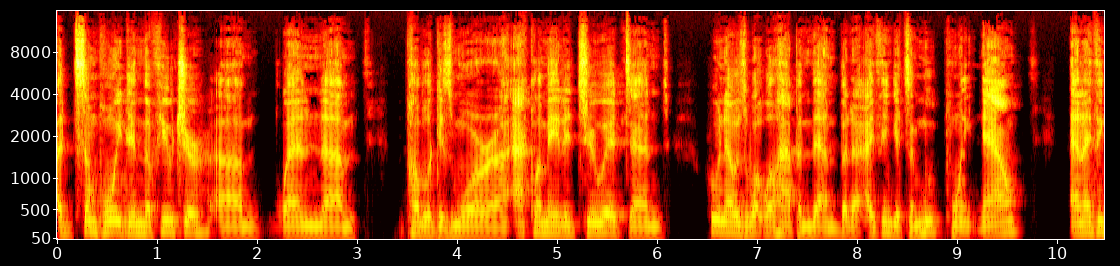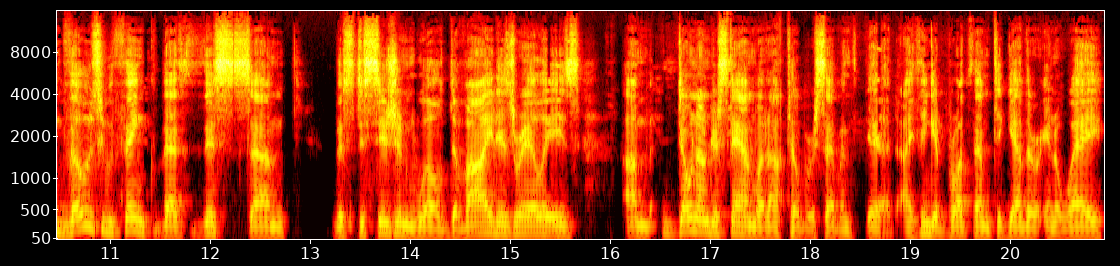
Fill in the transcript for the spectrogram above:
at some point in the future um, when um, the public is more uh, acclimated to it, and who knows what will happen then. But I think it's a moot point now, and I think those who think that this um, this decision will divide Israelis um, don't understand what October 7th did. I think it brought them together in a way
